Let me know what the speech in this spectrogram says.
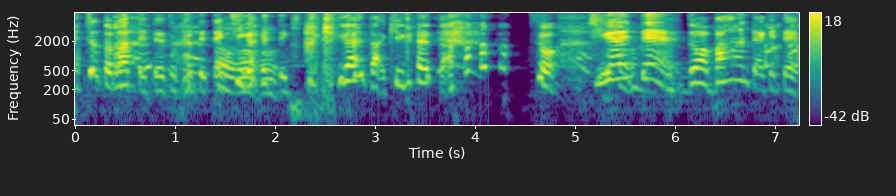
ちょっと待っててとかって言って、着替えてきて、着替えた、着替えた。そう、着替えて、ドアバーンって開けて、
